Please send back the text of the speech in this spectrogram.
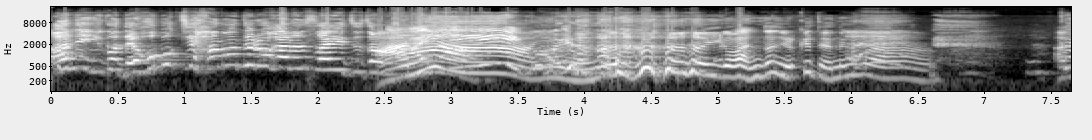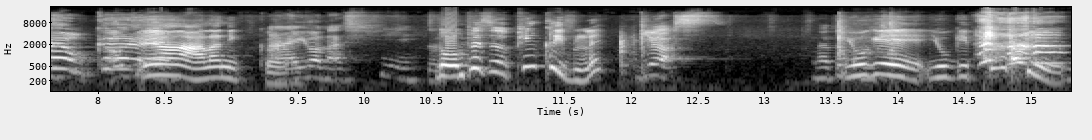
아니 이거 내 허벅지 하나 들어가는 사이즈잖아. 아니야. 이거, 완전- 이거 완전 이렇게 되는 거야. 오케이 오케이. 이건 아라니 거. 아 이거 나 씨. 너 원피스 핑크 입을래? Yes. 나도. 요게 요게 핑크.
